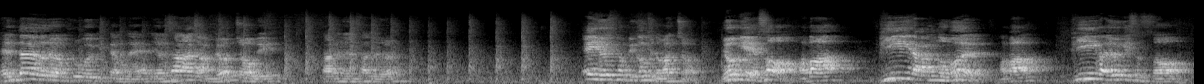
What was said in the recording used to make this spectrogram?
벤다이어그램을 풀고 있기 때문에 연산 아직 안 배웠죠 우리 다른 연산들을 A 여집합 이겁니다 맞죠? 여기에서 봐봐 B라는 놈을 봐봐 B가 여기 있었어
